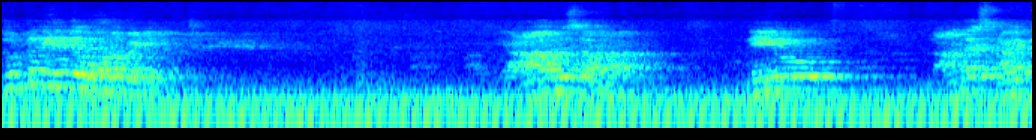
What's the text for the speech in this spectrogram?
ದುಡ್ಡು ಹಿಂದೆ ಓಡಬೇಡಿ. ಯಾರು ಸಹ ನೀವು ನಾನೇ ಹೇಳ್ಬೋದು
